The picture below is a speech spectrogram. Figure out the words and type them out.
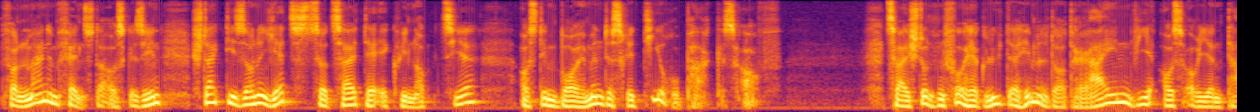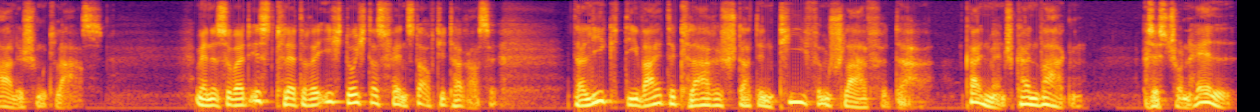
Von meinem Fenster aus gesehen steigt die Sonne jetzt zur Zeit der Äquinoktie aus den Bäumen des Retiro-Parkes auf. Zwei Stunden vorher glüht der Himmel dort rein wie aus orientalischem Glas. Wenn es soweit ist, klettere ich durch das Fenster auf die Terrasse. Da liegt die weite, klare Stadt in tiefem Schlafe da. Kein Mensch, kein Wagen. Es ist schon hell,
